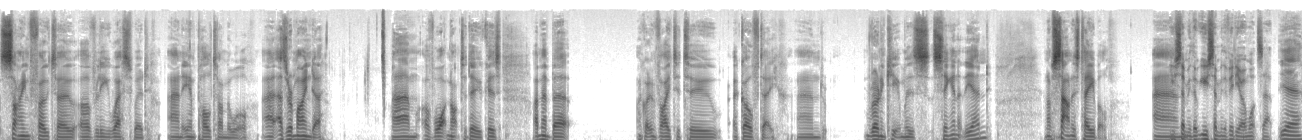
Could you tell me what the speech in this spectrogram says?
signed photo of Lee Westwood and Ian Poulter on the wall uh, as a reminder um, of what not to do. Because I remember I got invited to a golf day and Ronan Keating was singing at the end, and I was sat on his table. And you sent me the you sent me the video on WhatsApp. yeah,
